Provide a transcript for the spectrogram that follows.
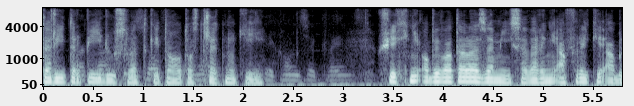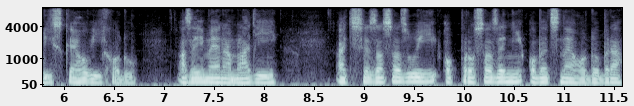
kteří trpí důsledky tohoto střetnutí. Všichni obyvatelé zemí Severní Afriky a Blízkého východu, a zejména mladí, ať se zasazují o prosazení obecného dobra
